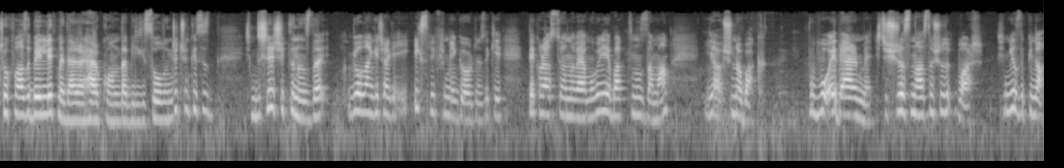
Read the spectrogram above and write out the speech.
Çok fazla belli etme derler her konuda bilgisi olunca. Çünkü siz şimdi dışarı çıktığınızda yoldan geçerken X bir firmayı gördüğünüzde ki dekorasyonuna veya mobilyaya baktığınız zaman ya şuna bak. Bu bu eder mi? İşte şurasında aslında şu var. Şimdi yazık günah.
